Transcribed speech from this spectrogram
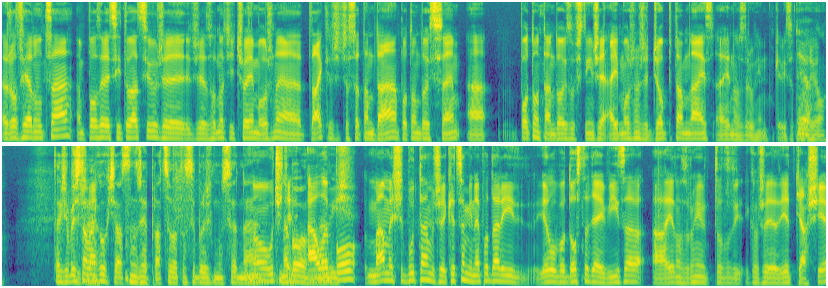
rozhľadnúť sa, pozrieť situáciu, že, že zhodnotiť, čo je možné a tak, že čo sa tam dá, potom dojsť sem a potom tam dojsť už s tým, že aj možno, že job tam nájsť a jedno s druhým, keby sa podarilo. Takže bys tam jako chtěl samozřejmě pracovat, to si budeš muset, ne? No určite, Nebo alebo mám ešte buď tam, že keď sa mi nepodarí, je, lebo dostať aj víza a jedno s druhým to akože je ťažšie,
